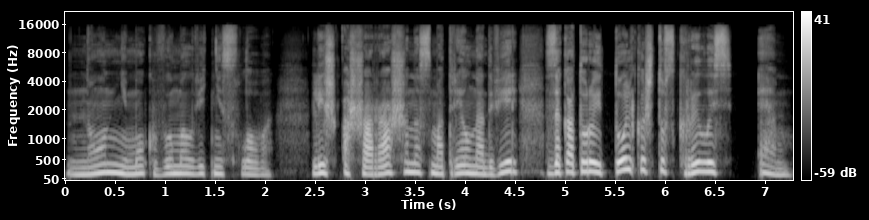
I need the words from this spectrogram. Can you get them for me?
Но он не мог вымолвить ни слова, лишь ошарашенно смотрел на дверь, за которой только что скрылась М.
